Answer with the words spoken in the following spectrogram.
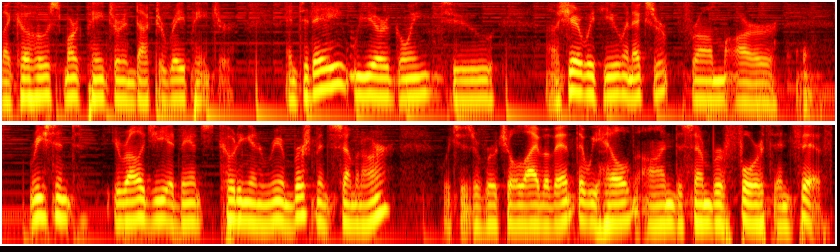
my co hosts, Mark Painter and Dr. Ray Painter. And today we are going to uh, share with you an excerpt from our recent Urology Advanced Coding and Reimbursement Seminar, which is a virtual live event that we held on December 4th and 5th.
